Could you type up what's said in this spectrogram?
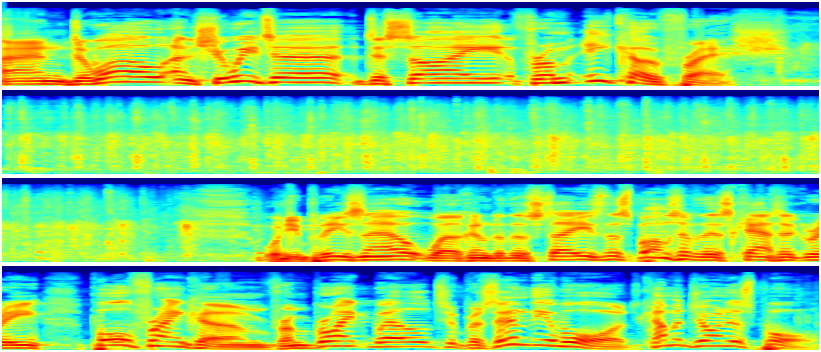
And Dewal and Shawita Desai from EcoFresh. Will you please now welcome to the stage the sponsor of this category, Paul Frankham from Brightwell, to present the award. Come and join us, Paul.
